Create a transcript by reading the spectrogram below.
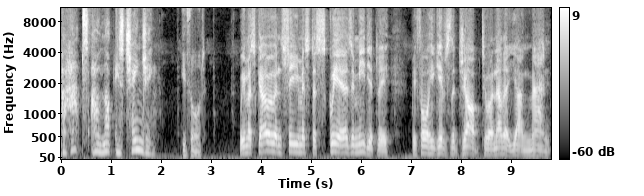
Perhaps our luck is changing, he thought. We must go and see Mr. Squeers immediately, before he gives the job to another young man,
